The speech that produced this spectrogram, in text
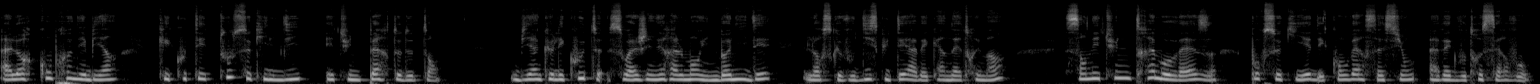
Alors comprenez bien qu'écouter tout ce qu'il dit est une perte de temps. Bien que l'écoute soit généralement une bonne idée lorsque vous discutez avec un être humain, c'en est une très mauvaise pour ce qui est des conversations avec votre cerveau.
